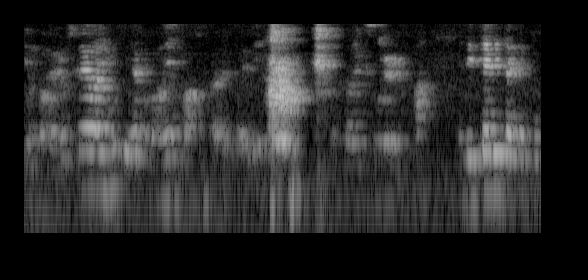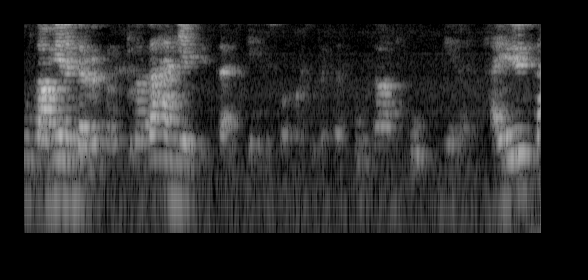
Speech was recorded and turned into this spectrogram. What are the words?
jonka perusteella ihmisiä, kun on epäasusairaisia, se on yksi suuri ryhmä. Ja sitten sen lisäksi, että puhutaan mielenterveysongelmista, vähän mielisistä ja kehitysvammaisuudesta, puhutaan niin mielen häiriöistä,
